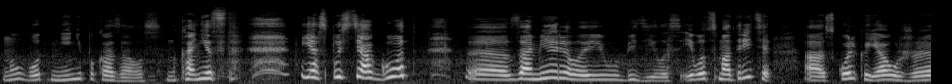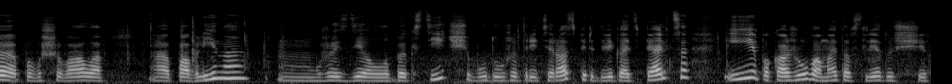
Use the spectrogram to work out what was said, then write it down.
Ну вот, мне не показалось. Наконец-то я спустя год э, замерила и убедилась. И вот смотрите, э, сколько я уже повышивала э, павлина уже сделала бэкстич, буду уже третий раз передвигать пяльца и покажу вам это в следующих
